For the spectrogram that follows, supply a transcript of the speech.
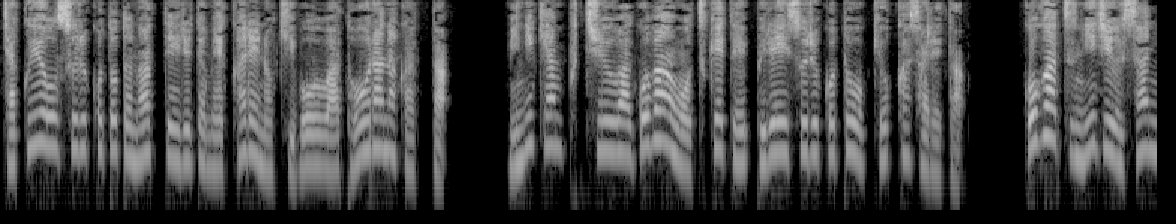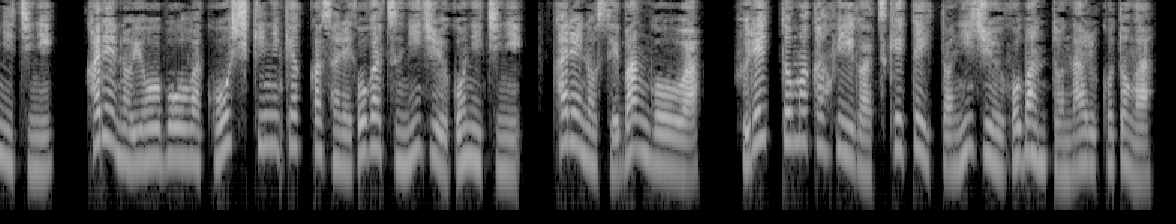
着用することとなっているため彼の希望は通らなかった。ミニキャンプ中は5番をつけてプレイすることを許可された。5月23日に彼の要望は公式に却下され5月25日に彼の背番号はフレッド・マカフィーがつけていた25番となることが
